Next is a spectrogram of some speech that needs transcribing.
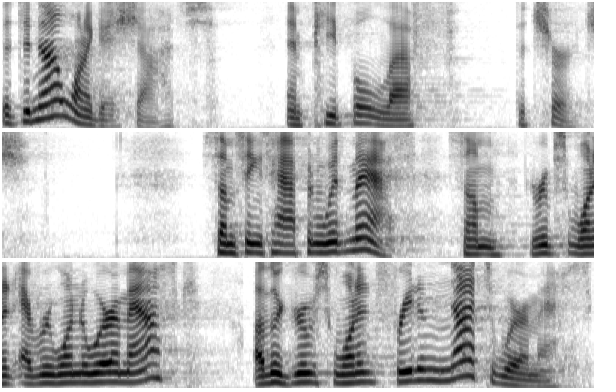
that did not want to get shots, and people left the church. Some things happened with masks. Some groups wanted everyone to wear a mask, other groups wanted freedom not to wear a mask.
